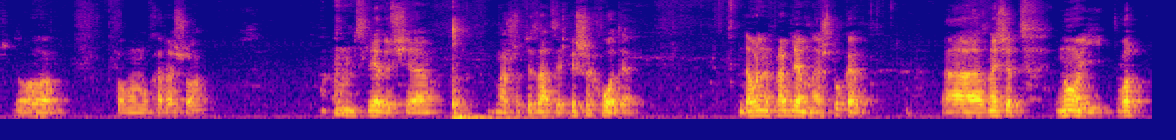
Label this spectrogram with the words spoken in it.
Что, по-моему, хорошо. Следующая маршрутизация пешеходы. Довольно проблемная штука. А, значит, ну, вот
